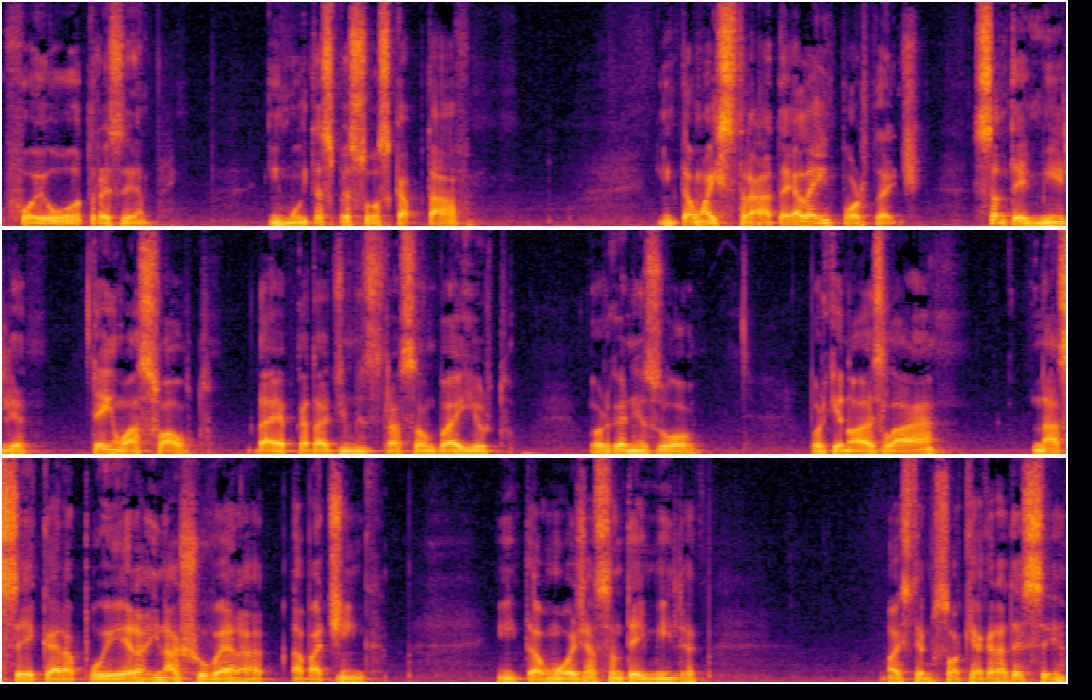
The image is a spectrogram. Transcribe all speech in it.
foi outro exemplo. E muitas pessoas captavam. Então a estrada ela é importante. Santa Emília tem o asfalto da época da administração do Ayrton, organizou, porque nós lá na seca era poeira e na chuva era tabatinga. Então hoje a Santa Emília nós temos só que agradecer.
